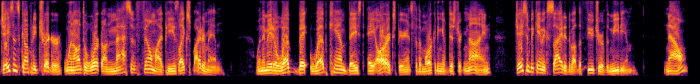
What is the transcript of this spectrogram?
Jason's company Trigger went on to work on massive film IPs like Spider Man. When they made a web ba- webcam based AR experience for the marketing of District 9, Jason became excited about the future of the medium. Now,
